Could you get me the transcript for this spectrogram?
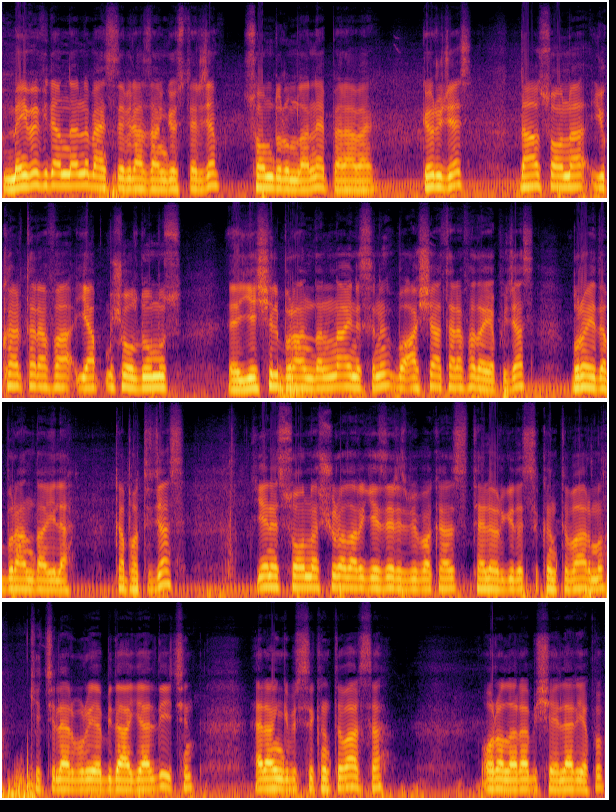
Meyve fidanlarını ben size birazdan göstereceğim. Son durumlarını hep beraber göreceğiz. Daha sonra yukarı tarafa yapmış olduğumuz e, yeşil brandanın aynısını bu aşağı tarafa da yapacağız. Burayı da brandayla kapatacağız. Yine sonra şuraları gezeriz bir bakarız. Tel örgüde sıkıntı var mı? Keçiler buraya bir daha geldiği için herhangi bir sıkıntı varsa oralara bir şeyler yapıp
